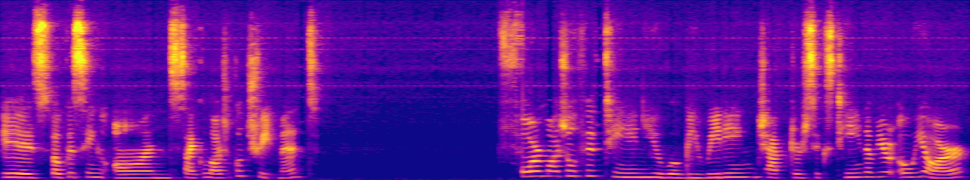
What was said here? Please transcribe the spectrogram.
is focusing on psychological treatment. For Module 15, you will be reading Chapter 16 of your OER.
